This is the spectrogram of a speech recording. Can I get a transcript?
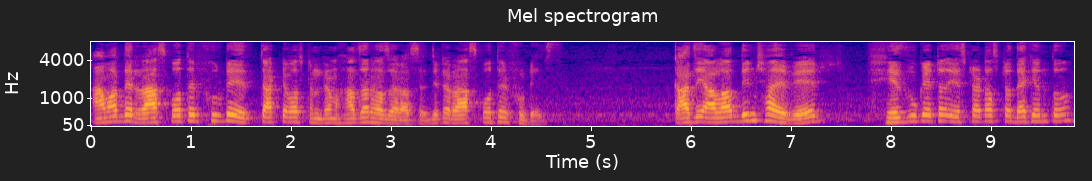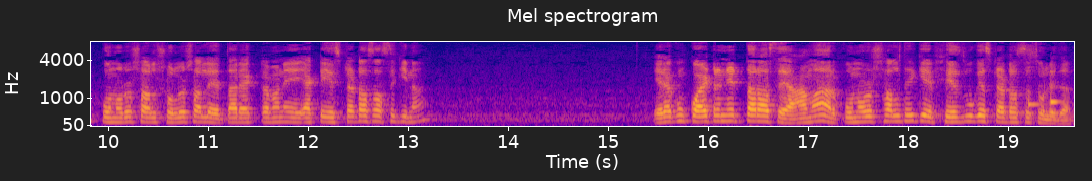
আমাদের রাজপথের ফুটেজ চারটে পাঁচটা না, এরকম হাজার হাজার আছে যেটা রাজপথের ফুটেজ কাজী আলাউদ্দিন সাহেবের ফেসবুকে স্ট্যাটাসটা দেখেন তো, পনেরো সাল, ষোলো সালে তার একটা মানে একটা স্ট্যাটাস আছে কিনা? এরকম কয়টা নেট তার আছে? আমার পনেরো সাল থেকে ফেসবুকে স্ট্যাটাসে চলে যান।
